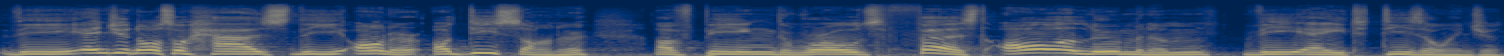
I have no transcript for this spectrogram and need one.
The engine also has the honor or dishonor of being the world's first all aluminum V8 diesel engine.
